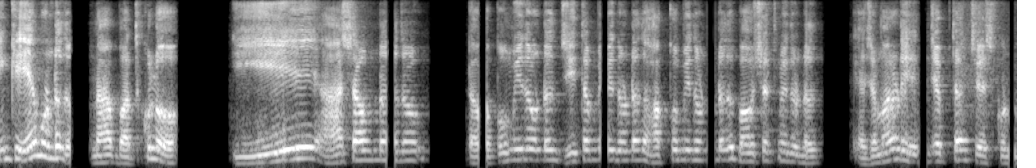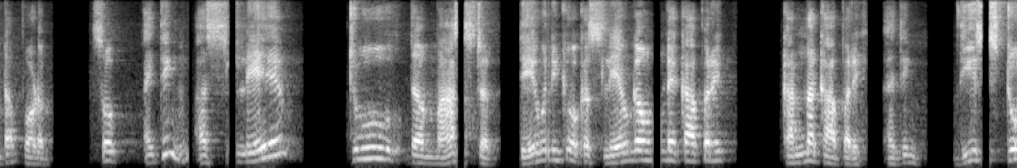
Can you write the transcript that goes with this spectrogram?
ఇంకేం ఉండదు నా బతుకులో ఏ ఆశ ఉండదు. డబ్బు మీద ఉండదు జీతం మీద ఉండదు హక్కు మీద ఉండదు భవిష్యత్తు మీద ఉండదు. యజమానుడు ఏం చెప్తా చేసుకుంటా పోవడం. So I think a slave to the master దేవునికి ఒక స్లేవ్గా ఉండే కాపరి కన్న కాపరి. ఐ థింక్ దీస్ టూ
